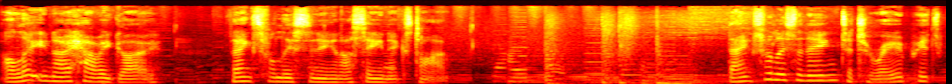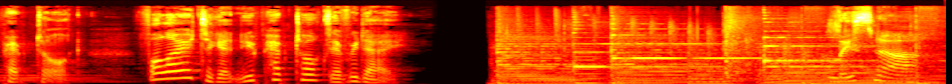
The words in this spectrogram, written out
I'll let you know how we go. Thanks for listening and I'll see you next time. Thanks for listening to Turia Pitt's Pep Talk. Follow to get new pep talks every day. Listener.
